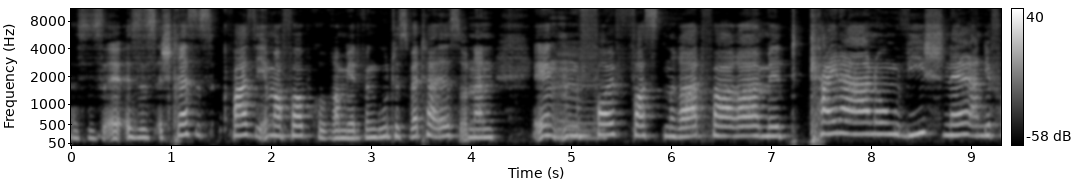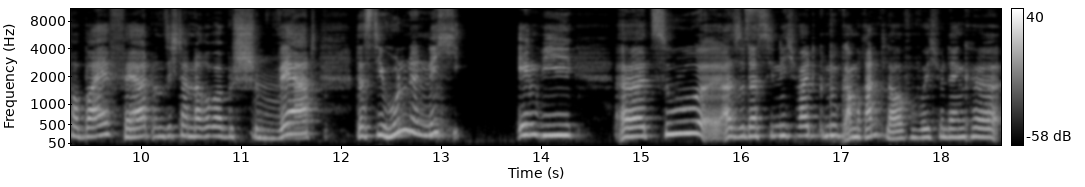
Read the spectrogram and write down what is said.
Es ist, äh, es ist, Stress ist quasi immer vorprogrammiert, wenn gutes Wetter ist und dann irgendein Mhm. Vollpfosten Radfahrer mit keine Ahnung wie schnell an dir vorbeifährt und sich dann darüber beschwert, Mhm. dass die Hunde nicht irgendwie äh, zu, also dass sie nicht weit genug am Rand laufen, wo ich mir denke,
